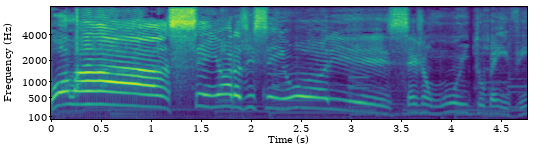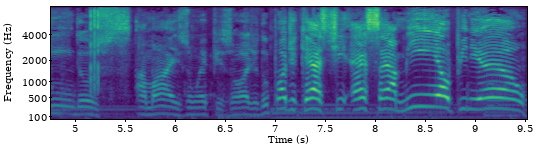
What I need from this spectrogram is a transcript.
Olá, senhoras e senhores! Sejam muito bem-vindos a mais um episódio do podcast Essa é a minha opinião.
